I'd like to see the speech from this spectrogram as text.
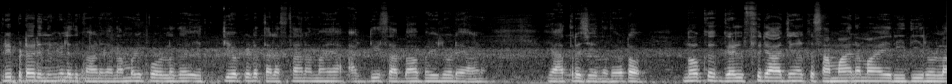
പ്രിയപ്പെട്ടവർ നിങ്ങളിത് കാണുക നമ്മളിപ്പോൾ ഉള്ളത് എത്യോപ്യയുടെ തലസ്ഥാനമായ അഡീസ് അബാബയിലൂടെയാണ് യാത്ര ചെയ്യുന്നത് കേട്ടോ നോക്ക് ഗൾഫ് രാജ്യങ്ങൾക്ക് സമാനമായ രീതിയിലുള്ള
